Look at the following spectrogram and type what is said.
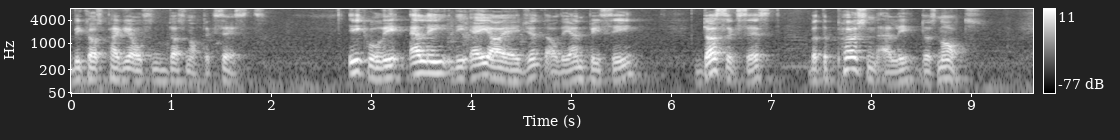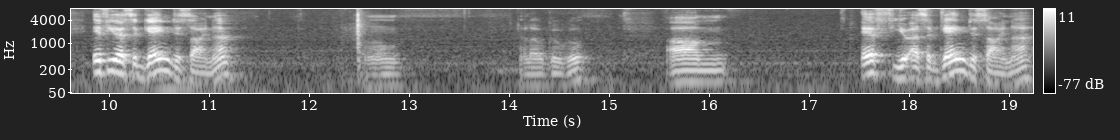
because Peggy Olson does not exist. Equally, Ellie, the AI agent, or the NPC, does exist, but the person Ellie does not. If you, as a game designer, um, hello Google, um, if you, as a game designer,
